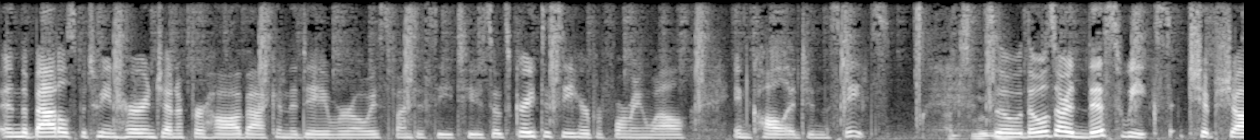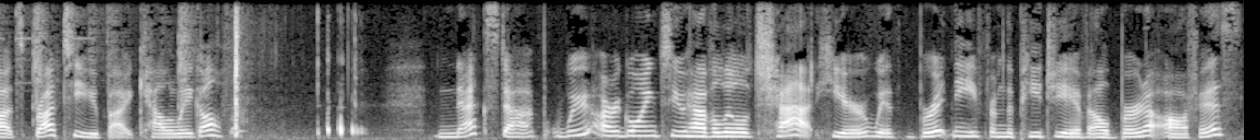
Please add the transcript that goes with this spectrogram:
And the battles between her and Jennifer Ha back in the day were always fun to see too. So it's great to see her performing well in college in the states. Absolutely. So those are this week's chip shots brought to you by Callaway Golf. Next up, we are going to have a little chat here with Brittany from the PGA of Alberta office,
